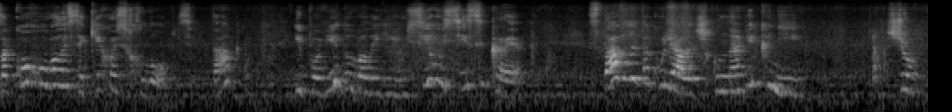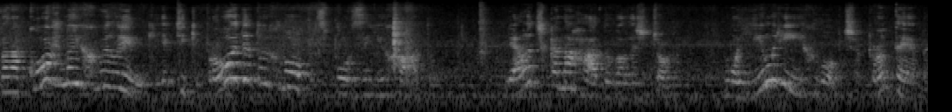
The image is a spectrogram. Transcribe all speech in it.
закохувались якихось хлопців, так? І повідували їй усі-усі секрети. Ставили таку лялечку на вікні, щоб вона кожної хвилинки, як тільки пройде той хлопець повз її хату, лялечка нагадувала, що мої мрії, хлопче, про тебе.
